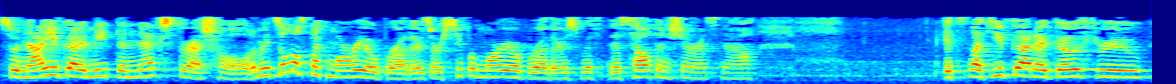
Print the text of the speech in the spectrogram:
So now you've got to meet the next threshold. I mean, it's almost like Mario Brothers or Super Mario Brothers with this health insurance now. It's like you've got to go through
